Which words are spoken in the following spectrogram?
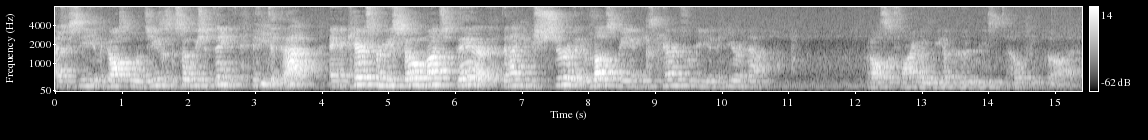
as we see in the gospel of Jesus. And so we should think if He did that, and cares for me so much there, then I can be sure that He loves me and He's caring for me in the here and now. But also, finally, we have good reason to hope in God.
